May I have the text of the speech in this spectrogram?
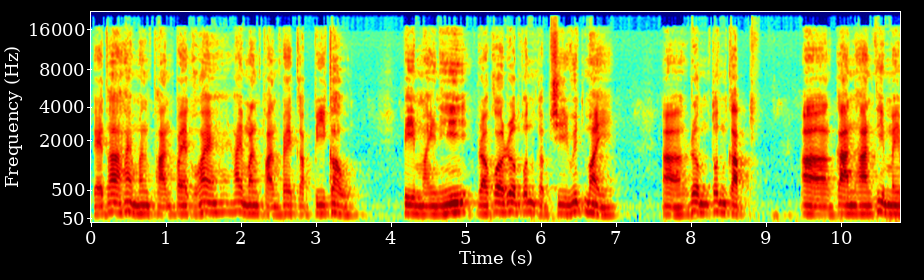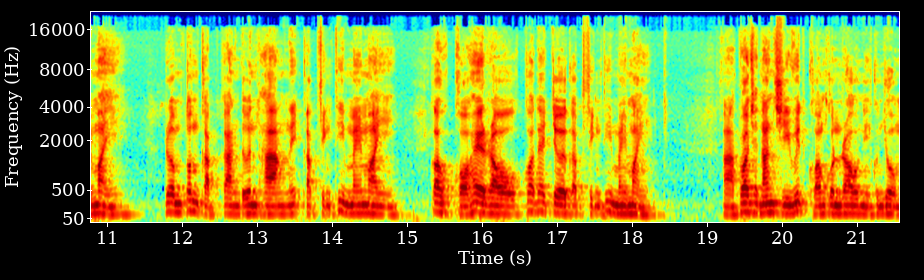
แต่ถ้าให้มันผ่านไปขอให้ให้มันผ่านไปกับปีเก่า ปีใหม่นี้เราก็เริ่มต้นกับชีวิตใหม่เริ่มต้นกับการทานที่ใหม่ ๆ เริ่มต้นกับการเดินทางในกับสิ่งที่ใหม่ ๆ ก็ขอให้เราก็ได้เจอกับสิ่งที่ใหม่ๆ เพราะฉะนั้นชีวิตของคนเรานี่คุณโยม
